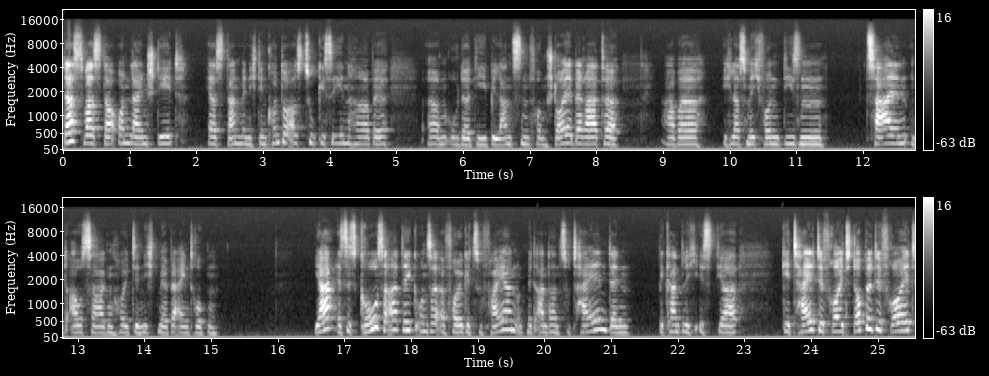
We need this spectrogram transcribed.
das, was da online steht, erst dann, wenn ich den Kontoauszug gesehen habe ähm, oder die Bilanzen vom Steuerberater. Aber ich lasse mich von diesen Zahlen und Aussagen heute nicht mehr beeindrucken. Ja, es ist großartig, unsere Erfolge zu feiern und mit anderen zu teilen, denn bekanntlich ist ja geteilte Freude doppelte Freude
